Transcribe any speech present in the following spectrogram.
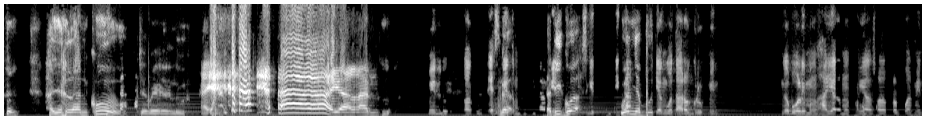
hayalanku. Cewek lu. ah, yalan. Min lu ngaku SG Nggak, teman kita. tadi Min. gua- SG teman kita. Gue nyebut yang gue taruh grup Min. Nggak boleh menghayal menghayal soal perempuan Min.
